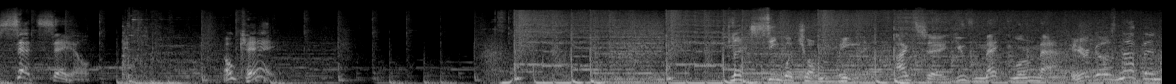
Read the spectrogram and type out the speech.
set sail. Okay. Let's see what you're made I'd say you've met your match. Here goes nothing.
